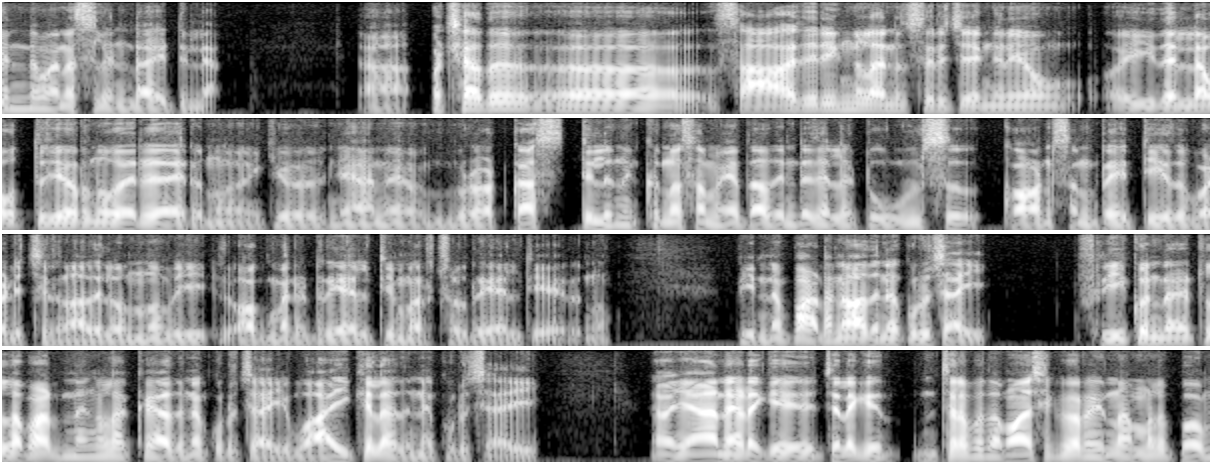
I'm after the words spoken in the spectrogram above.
എന്റെ മനസ്സിലുണ്ടായിട്ടില്ല. പക്ഷെ അത് സാഹചര്യങ്ങളനുസരിച്ച് എങ്ങനെയോ ഇതെല്ലാം ഒത്തുചേർന്ന് വരുമായിരുന്നു എനിക്ക് ഞാൻ ബ്രോഡ്കാസ്റ്റിൽ നിൽക്കുന്ന സമയത്ത് അതിന്റെ ചില ടൂൾസ് കോൺസെൻട്രേറ്റ് ചെയ്ത് പഠിച്ചിരുന്നു. അതിലൊന്ന് ഈ ഓഗ്മെന്റഡ് റിയാലിറ്റിയും വെർച്വൽ റിയാലിറ്റി ആയിരുന്നു പിന്നെ പഠനം അതിനെക്കുറിച്ചായി. ഫ്രീക്വന്റ് ആയിട്ടുള്ള പഠനങ്ങളൊക്കെ അതിനെക്കുറിച്ചായി. വായിക്കൽ അതിനെക്കുറിച്ചായി. ഞാൻ ഇടയ്ക്ക് ചിലക്ക് ചിലപ്പോൾ തമാശയ്ക്ക് പറയും നമ്മളിപ്പം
